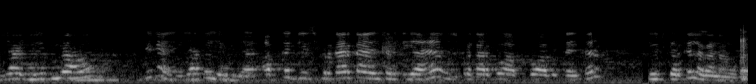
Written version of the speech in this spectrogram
या ये दिया हो, ठीक है? या तो ये दिया। है आपका जिस प्रकार का आंसर दिया है, उस प्रकार को आपको अब आंसर यूज़ करके लगाना होगा।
